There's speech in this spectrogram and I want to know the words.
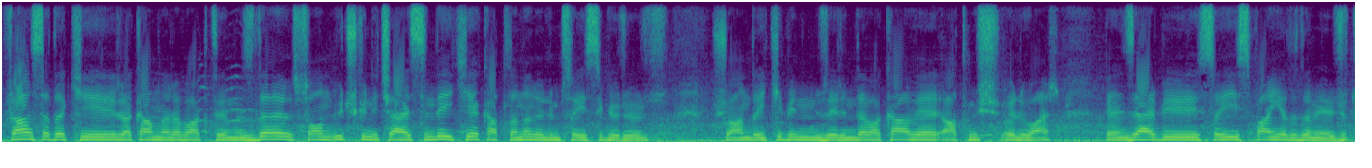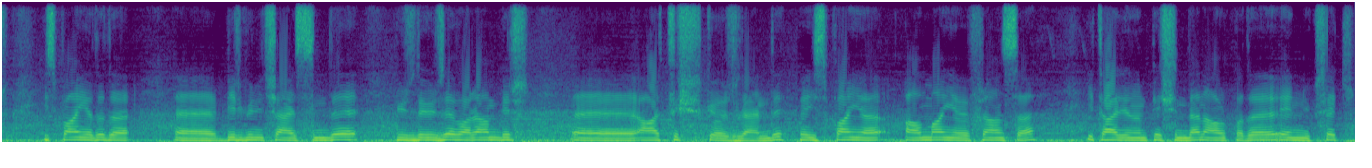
Fransa'daki rakamlara baktığımızda son 3 gün içerisinde ikiye katlanan ölüm sayısı görüyoruz. Şu anda 2000'in üzerinde vaka ve 60 ölü var. Benzer bir sayı İspanya'da da mevcut. İspanya'da da e, bir gün içerisinde %100'e varan bir e, artış gözlendi. Ve İspanya, Almanya ve Fransa İtalya'nın peşinden Avrupa'da en yüksek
